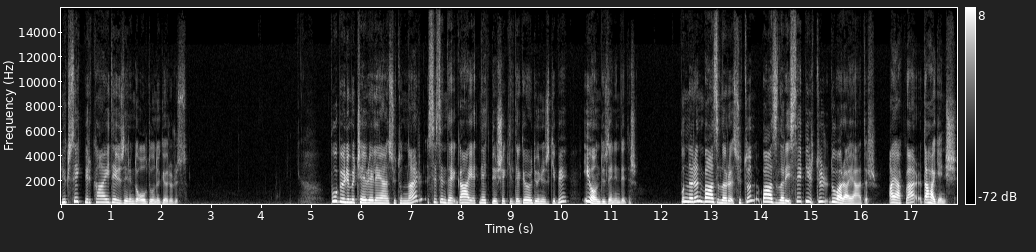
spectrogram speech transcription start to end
yüksek bir kaide üzerinde olduğunu görürüz. Bu bölümü çevreleyen sütunlar sizin de gayet net bir şekilde gördüğünüz gibi iyon düzenindedir. Bunların bazıları sütun, bazıları ise bir tür duvar ayağıdır. Ayaklar daha geniş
